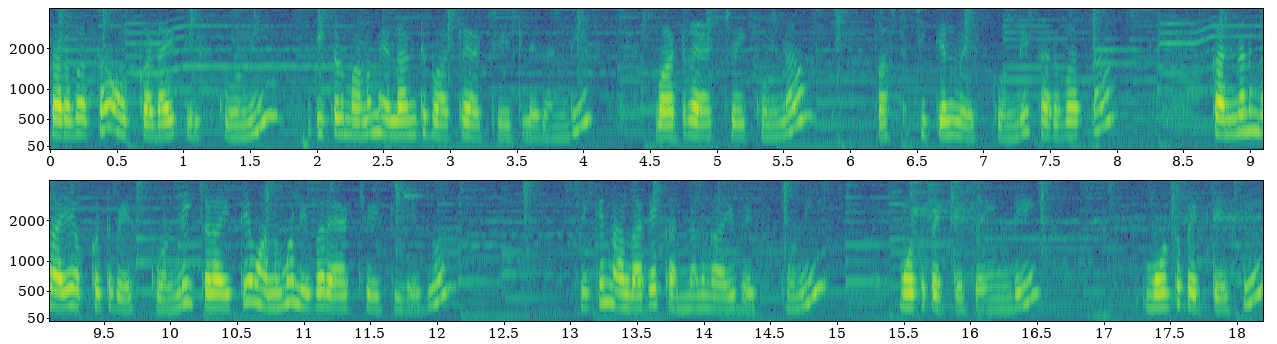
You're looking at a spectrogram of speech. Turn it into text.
తర్వాత ఒక కడాయి తీసుకొని ఇక్కడ మనం ఎలాంటి వాటర్ యాడ్ చేయట్లేదండి. వాటర్ యాడ్ చేయకుండా ఫస్ట్ చికెన్ వేసుకోండి. తర్వాత కందనగాయ ఒక్కటి వేసుకోండి. ఇక్కడ అయితే మనము లివర్ యాడ్ చేయట్లేదు. చికెన్ అలాగే కందనగాయ వేసుకొని మూత పెట్టేసేయండి. మూత పెట్టేసి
